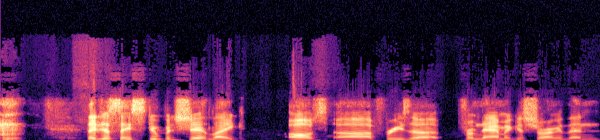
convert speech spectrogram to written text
they just say stupid shit like, oh, uh, Frieza from Namek is stronger than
